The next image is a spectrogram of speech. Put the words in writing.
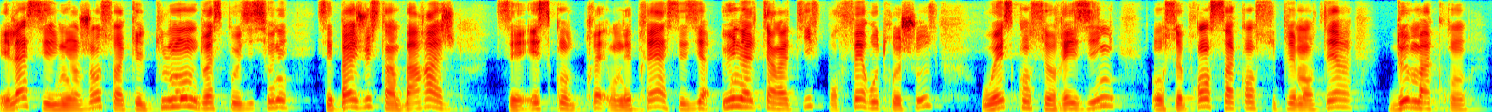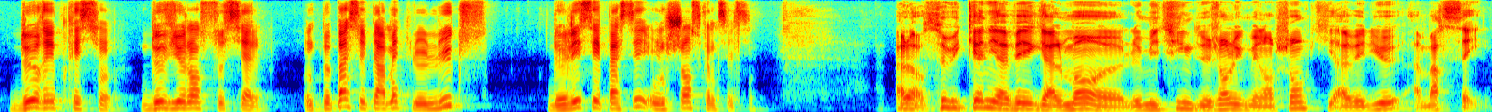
Et là, c'est une urgence sur laquelle tout le monde doit se positionner. C'est pas juste un barrage. C'est est-ce qu'on est prêt à saisir une alternative pour faire autre chose ou est-ce qu'on se résigne, on se prend cinq ans supplémentaires de Macron, de répression, de violence sociale? On ne peut pas se permettre le luxe de laisser passer une chance comme celle-ci. Alors, ce week-end, il y avait également euh, le meeting de Jean-Luc Mélenchon qui avait lieu à Marseille.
